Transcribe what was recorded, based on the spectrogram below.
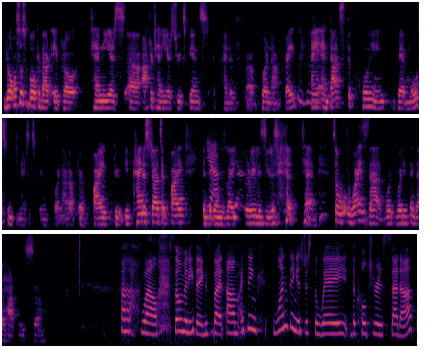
You also spoke about April 10 years uh, after 10 years you experienced kind of uh, burnout right mm-hmm. and, and, that's the point where most engineers experience burnout after five to it kind of starts at five it yeah. becomes like yeah. really serious at 10 so why is that what, what do you think that happens uh, well, so many things, but um, I think one thing is just the way the culture is set up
